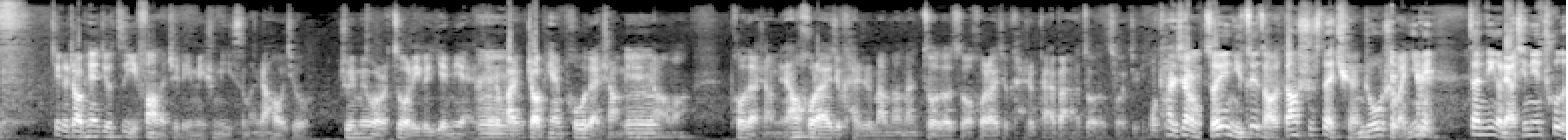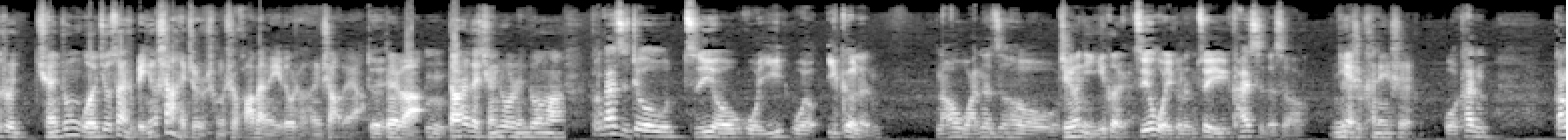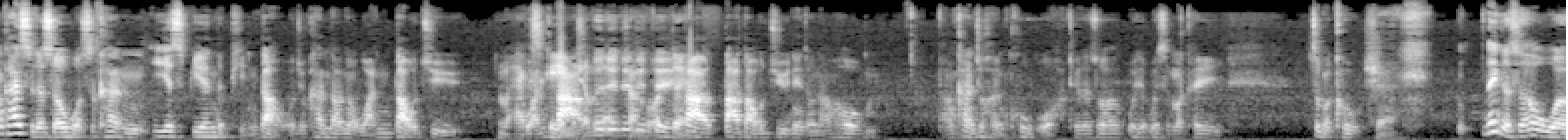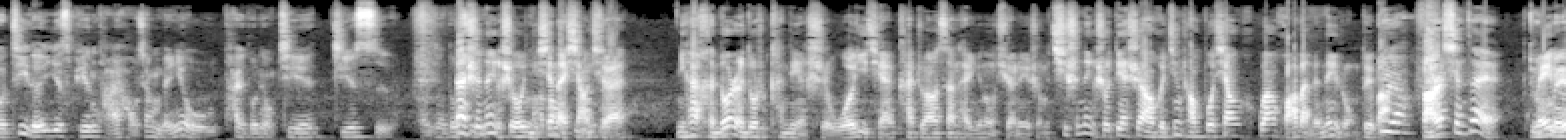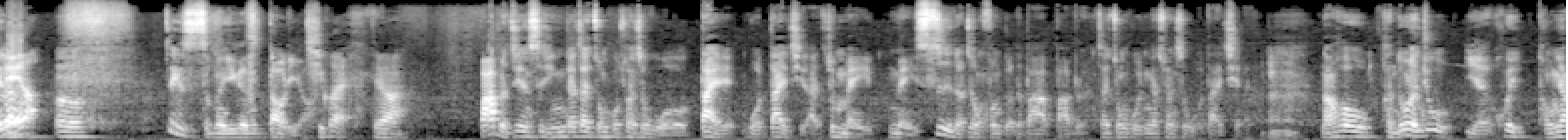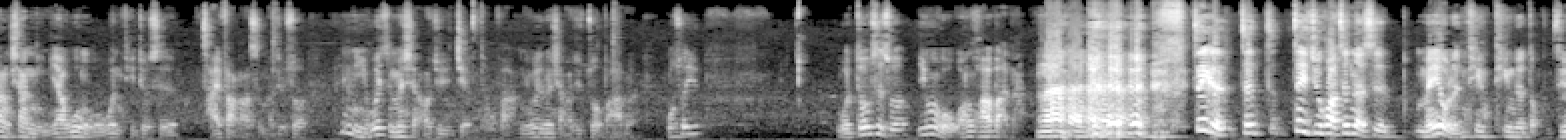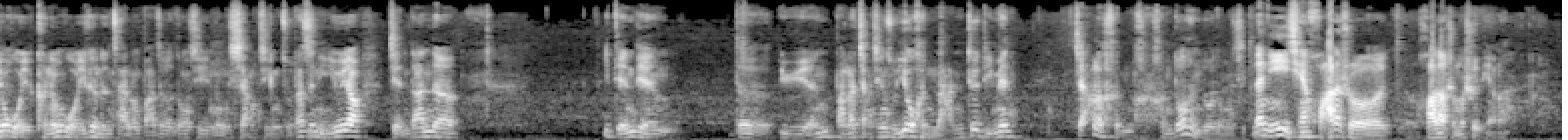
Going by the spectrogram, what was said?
这个照片就自己放在这里没什么意思嘛，然后就 Dreamweaver 做了一个页面，开始把照片 PO 在上面，嗯你知道吗？PO 在上面，然后后来就开始慢慢慢做做做，后来就开始改版了，做做做就。我太像了。所以你最早当时是在泉州是吧？因为在那个两千年初的时候，全中国就算是北京、上海这种城市，滑板的也都是很少的呀，对对吧？嗯当时在泉州人多吗？刚开始就只有我一我一个人，然后完了之后只有你一个人，只有我一个人。最开始的时候，你也是看电视，我看刚开始的时候我是看 E ESPN 的频道，我就看到那种玩道具、什么 X 玩 Game 大，什么的对对对转播，对对，大大道具那种，然后反正看了就很酷哇，觉得说为为什么可以这么酷？是那个时候我记得 E ESPN 台好像没有太多那种街街市，反正都但是那个时候，你现在想起来，你看很多人都是看电视。我以前看中央三台运动旋律什么，其实那个时候电视上会经常播相关滑板的内容，对吧？对啊反而现在没具没没了，嗯，这个是什么一个道理啊？奇怪，对吧？barber 这件事情应该在中国算是我带我带起来的，就美美式的这种风格的 bar barber，在中国应该算是我带起来的。嗯，然后很多人就也会同样像你一样问我问题，就是采访啊什么，就说哎你为什么想要去剪头发？你为什么想要去做 barber？我说，我都是说，因为我玩滑板啊。这个这这这句话真的是没有人听听得懂，只有我可能我一个人才能把这个东西能想清楚，但是你又要简单的一点点的语言把它讲清楚，又很难，就里面加了很很多很多东西。那你以前滑的时候滑到什么水平了？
